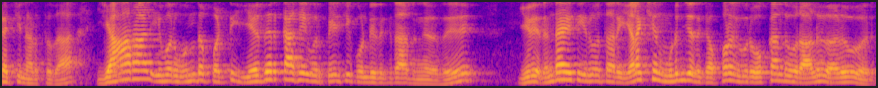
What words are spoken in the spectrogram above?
கட்சி நடத்துதா? யாரால் இவர் உந்தப்பட்டு எதற்காக இவர் பேசி கொண்டிருக்கிறாருங்கிறது? இரு ரெண்டாயிரத்தி இருபத்தாறு எலெக்ஷன் முடிஞ்சதுக்கப்புறம் இவர் உட்காந்து ஒரு அழு அழுவார்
